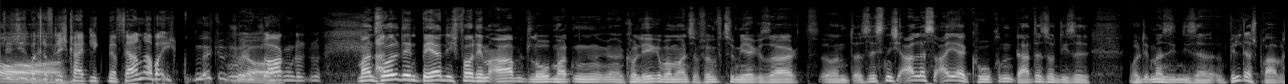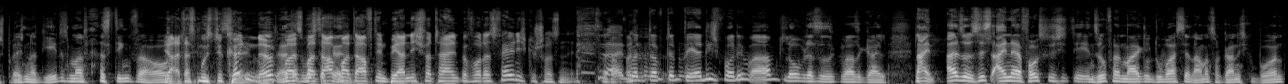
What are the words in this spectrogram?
Ja. diese Begrifflichkeit liegt mir fern, aber ich möchte schon Ja. sagen, dass, Man soll den Bär nicht vor dem Abend loben, hat ein äh, Kollege bei 1 zu 5 zu mir gesagt. Und es ist nicht alles Eierkuchen. Der hatte so diese, wollte immer in dieser Bildersprache sprechen, hat jedes Mal das Ding verhauen. Ja, das musst du Sehr können, ne? Ja, man, man, darf, man können. darf den Bär nicht verteilen, bevor das Fell nicht geschossen ist. Nein, man darf den Bär nicht vor dem Abend loben, das ist quasi geil. Nein, also es ist eine Erfolgsgeschichte. Insofern, Michael, du warst ja damals noch gar nicht geboren.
